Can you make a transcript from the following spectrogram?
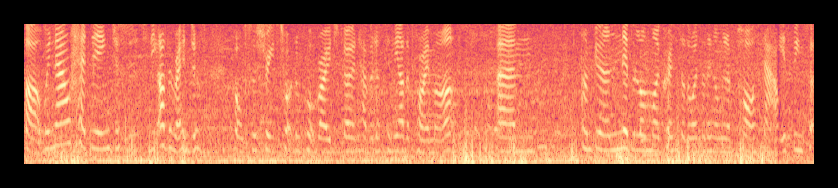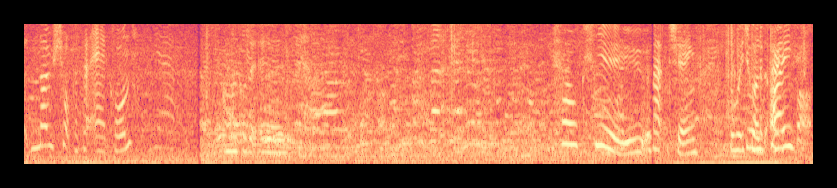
But we're now heading just to the other end of Oxford Street, to Tottenham Court Road, to go and have a look in the other Primark. Um, I'm gonna nibble on my crisps, otherwise I think I'm gonna pass out. It's been so no shop has had aircon. Oh my god, it is. How cute. Matching. For which Do you want ones? I, box?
